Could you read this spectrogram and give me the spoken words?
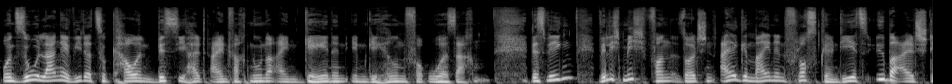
und so lange wieder zu kauen, bis sie halt einfach nur noch ein Gähnen im Gehirn verursachen. Deswegen will ich mich von solchen allgemeinen Floskeln, die jetzt überall stehen,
